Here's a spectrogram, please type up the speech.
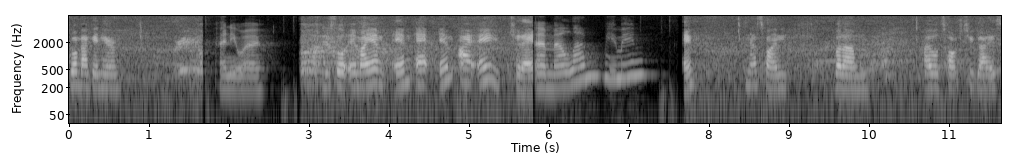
going back in here. Anyway. Just a little MIM, MIA today. MLM, you mean? Okay. And that's fine. But um, I will talk to you guys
